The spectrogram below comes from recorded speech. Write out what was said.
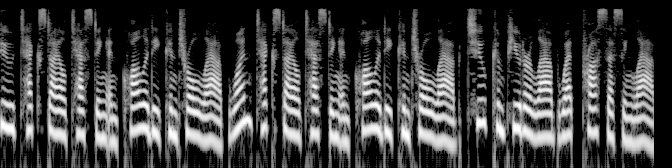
2 Textile Testing and Quality Control Lab 1 Textile Testing and Quality Control Lab 2 Computer Lab Wet Processing Lab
